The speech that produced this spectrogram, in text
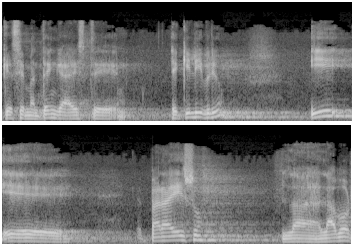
que se mantenga este equilibrio y eh, para eso la labor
